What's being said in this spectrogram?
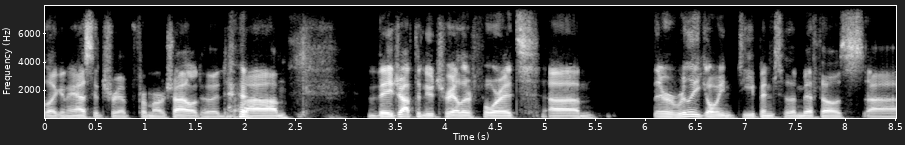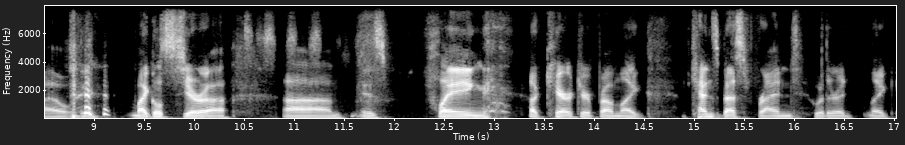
like an acid trip from our childhood. um, they dropped a new trailer for it. Um, they're really going deep into the mythos. Uh, Michael Cera um, is playing a character from like Ken's best friend, who they're like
